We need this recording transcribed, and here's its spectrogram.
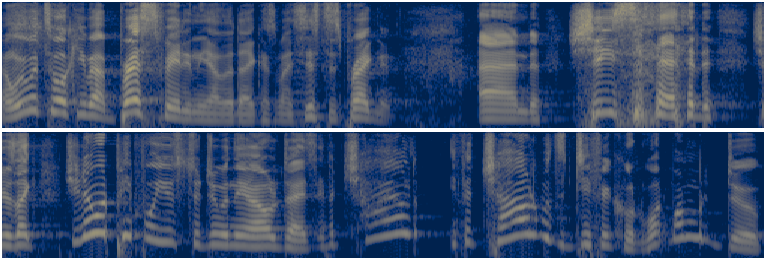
And we were talking about breastfeeding the other day because my sister's pregnant. And she said, she was like, do you know what people used to do in the old days? If a child, if a child was difficult, what one would do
